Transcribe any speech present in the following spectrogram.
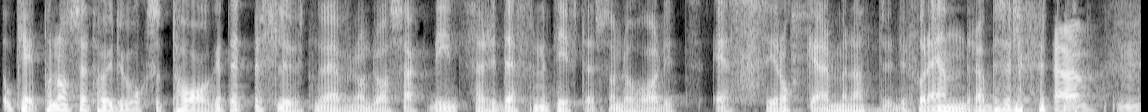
Okej, på något sätt har ju du också tagit ett beslut nu, även om du har sagt, det är inte särskilt definitivt eftersom du har ditt S i rockärmen, att du, du får ändra beslutet. Ja, mm.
